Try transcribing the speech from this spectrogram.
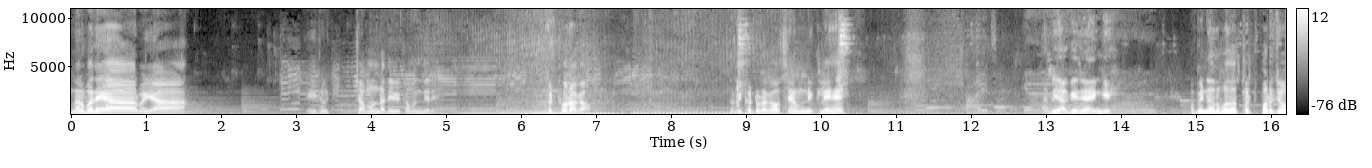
नर्मदे हर मैया। ये जो चामुंडा देवी का मंदिर है, कठोरा गाँव। अभी कटोरा गाँव से हम निकले हैं। अभी आगे जाएँगे। अभी नर्मदा तट पर जो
